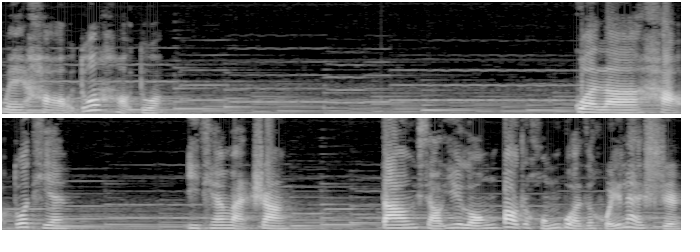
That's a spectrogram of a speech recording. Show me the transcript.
喂好多好多。过了好多天，一天晚上，当小翼龙抱着红果子回来时，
